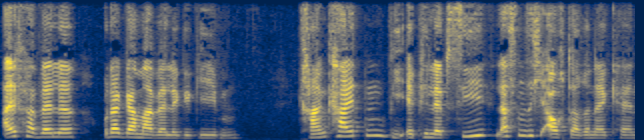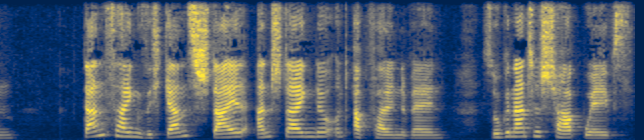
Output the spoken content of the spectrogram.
Alphawelle oder Gammawelle gegeben. Krankheiten wie Epilepsie lassen sich auch darin erkennen. Dann zeigen sich ganz steil ansteigende und abfallende Wellen, sogenannte Sharp Waves.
